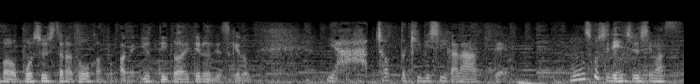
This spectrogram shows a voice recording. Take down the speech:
葉を募集したらどうかとかね、言っていただいてるんですけど、いやー、ちょっと厳しいかなって、もう少し練習します。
